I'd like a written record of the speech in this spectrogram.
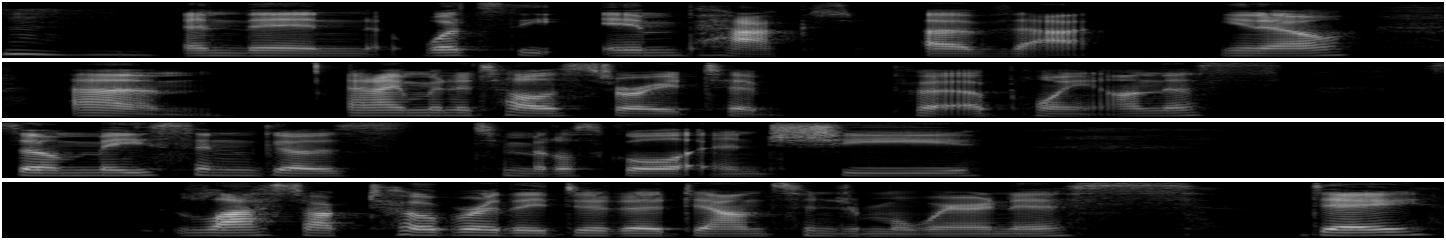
Mhm. and then what's the impact of that you know um and i'm going to tell a story to put a point on this so Macyn goes to middle school and she last october they did a down syndrome awareness day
